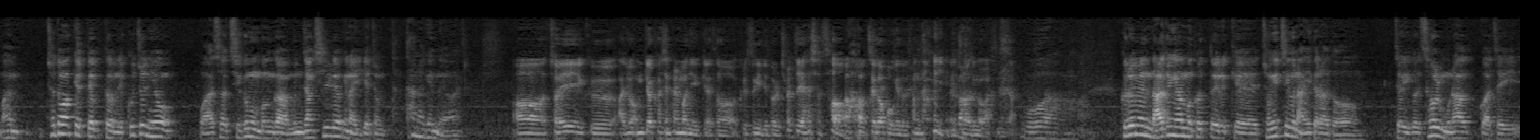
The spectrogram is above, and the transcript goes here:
한 초등학교 때부터 이제 꾸준히 해 와서 지금은 뭔가 문장 실력이나 이게 좀 탄탄하겠네요. 어, 저희 그 아주 엄격하신 할머니께서 글쓰기 지도를 철저히 하셔서 어, 제가 보기에도 상당히 좋아진 것 같습니다. 우와. 그러면 나중에 한번 그것도 이렇게 종이책은 아니더라도 저희 그 서울문학과 저희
